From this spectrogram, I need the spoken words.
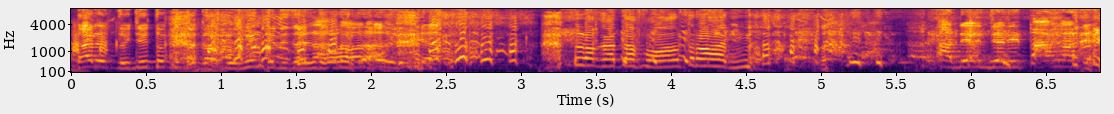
Ada tujuh tuh kita gabungin jadi satu orang. Iya. Lo kata Voltron. Ada yang jadi tangan ya.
